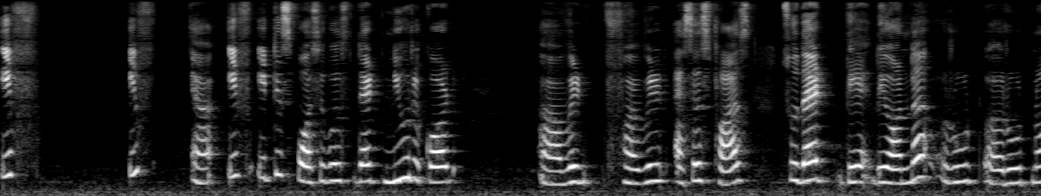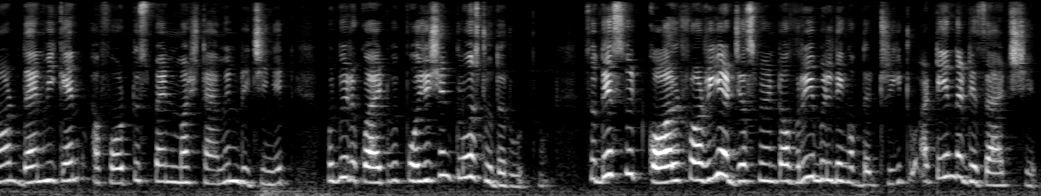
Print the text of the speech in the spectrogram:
if if uh, if it is possible that new record uh, will will access fast so that they they on the root uh, root node then we can afford to spend much time in reaching it. Would be required to be positioned close to the root node. So this would call for readjustment of rebuilding of the tree to attain the desired shape.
